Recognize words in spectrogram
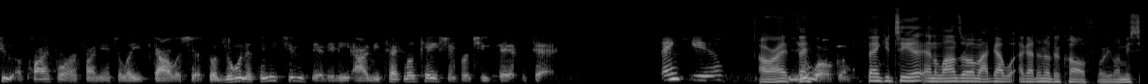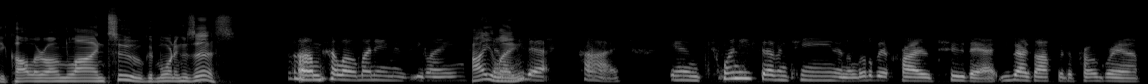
to apply for our financial aid scholarship. So join us any Tuesday at any Ivy Tech location for Tuesday at the Tech. Thank you. All right. You're welcome. Thank you, Tia and Alonzo. I got I got another call for you. Let me see. Caller on line two. Good morning. Who's this? Um, hello, my name is Elaine. Hi, Elaine. Hi. In 2017 and a little bit prior to that, you guys offered a program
